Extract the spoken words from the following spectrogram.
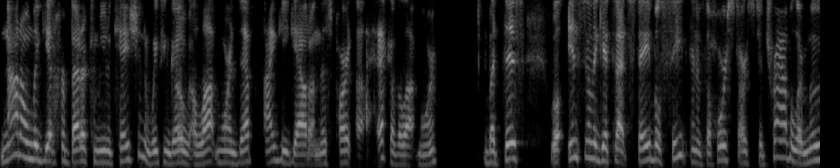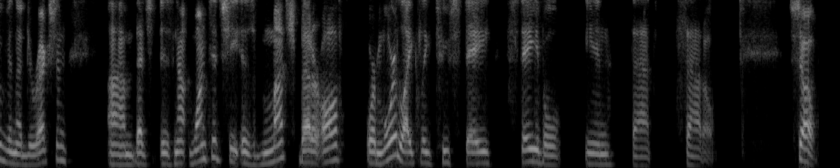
not only get her better communication, and we can go a lot more in depth. I geek out on this part a heck of a lot more, but this will instantly get that stable seat. And if the horse starts to travel or move in a direction um, that is not wanted, she is much better off or more likely to stay stable in that saddle. So,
